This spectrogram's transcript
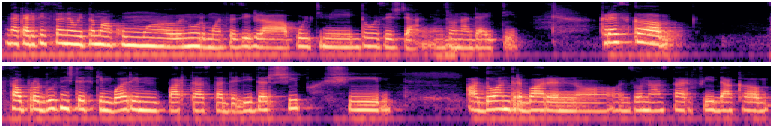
Dacă ar fi să ne uităm acum uh, în urmă, să zic, la ultimii 20 de ani în zona de IT, crezi că s-au produs niște schimbări în partea asta de leadership și a doua întrebare în, uh, în zona asta ar fi dacă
